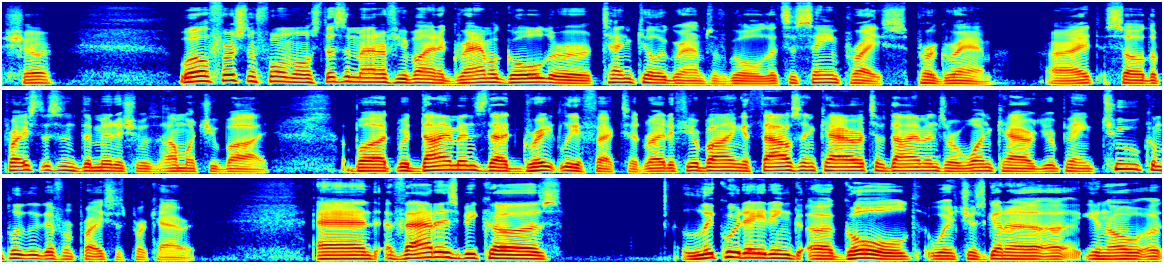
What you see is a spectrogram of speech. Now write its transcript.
Sure. Well, first and foremost, doesn't matter if you're buying a gram of gold or 10 kilograms of gold. It's the same price per gram. All right. So the price doesn't diminish with how much you buy. But with diamonds, that greatly affects it, right? If you're buying a thousand carats of diamonds or one carat, you're paying two completely different prices per carat. And that is because liquidating uh, gold, which is gonna, uh, you know, uh,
